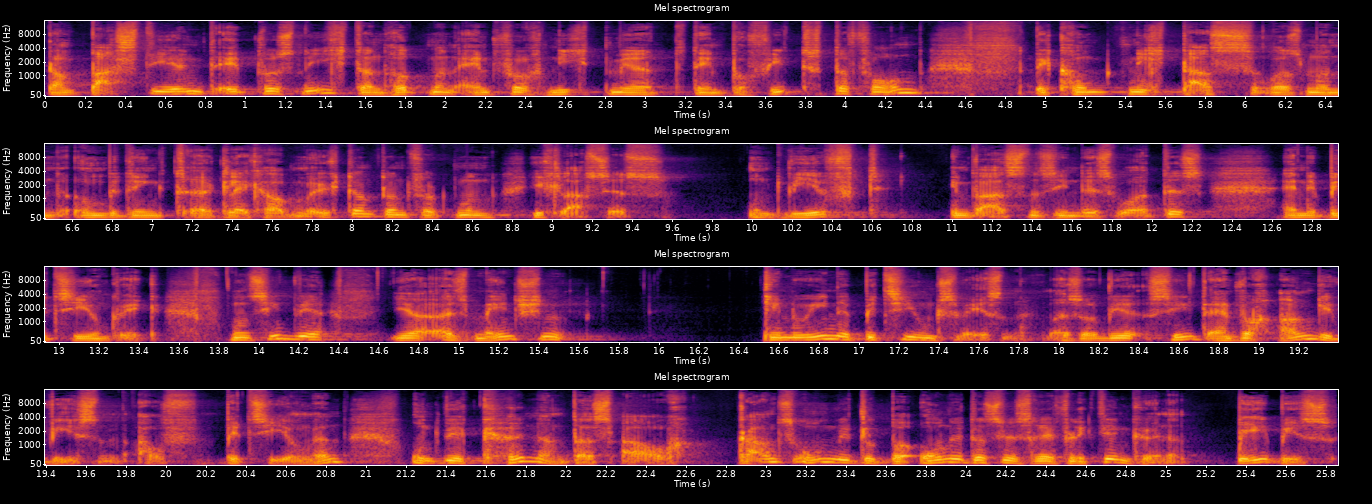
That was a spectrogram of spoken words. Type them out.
dann passt irgendetwas nicht, dann hat man einfach nicht mehr den Profit davon, bekommt nicht das, was man unbedingt äh, gleich haben möchte und dann sagt man, ich lasse es und wirft im wahrsten Sinn des Wortes eine Beziehung weg. Nun sind wir ja als Menschen genuine Beziehungswesen. Also wir sind einfach angewiesen auf Beziehungen und wir können das auch ganz unmittelbar, ohne dass wir es reflektieren können. Babys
